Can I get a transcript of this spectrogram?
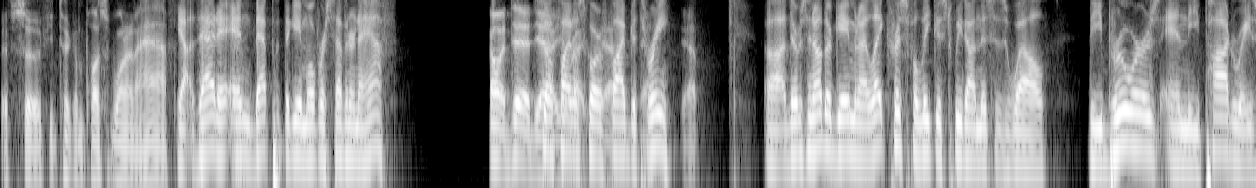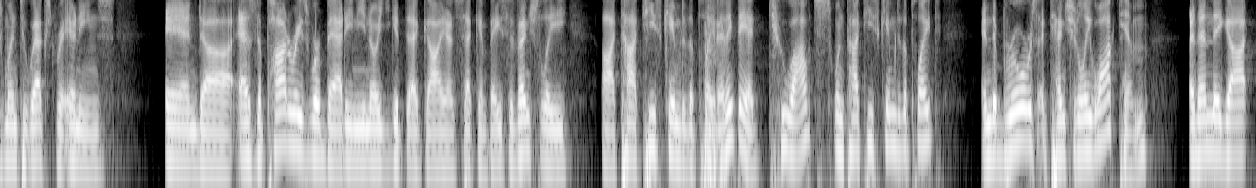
If so, if you took them plus one and a half. Yeah, that and that put the game over seven and a half. Oh, it did. Yeah, so final right. score of Yeah, five to yeah, three. Yep. Uh, there was another game, and I like Chris Fallica's tweet on this as well. The Brewers and the Padres went to extra innings, and uh, as the Padres were batting, you know, you get that guy on second base. Eventually, uh, Tatis came to the plate. I think they had two outs when Tatis came to the plate, and the Brewers intentionally walked him. And then they got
